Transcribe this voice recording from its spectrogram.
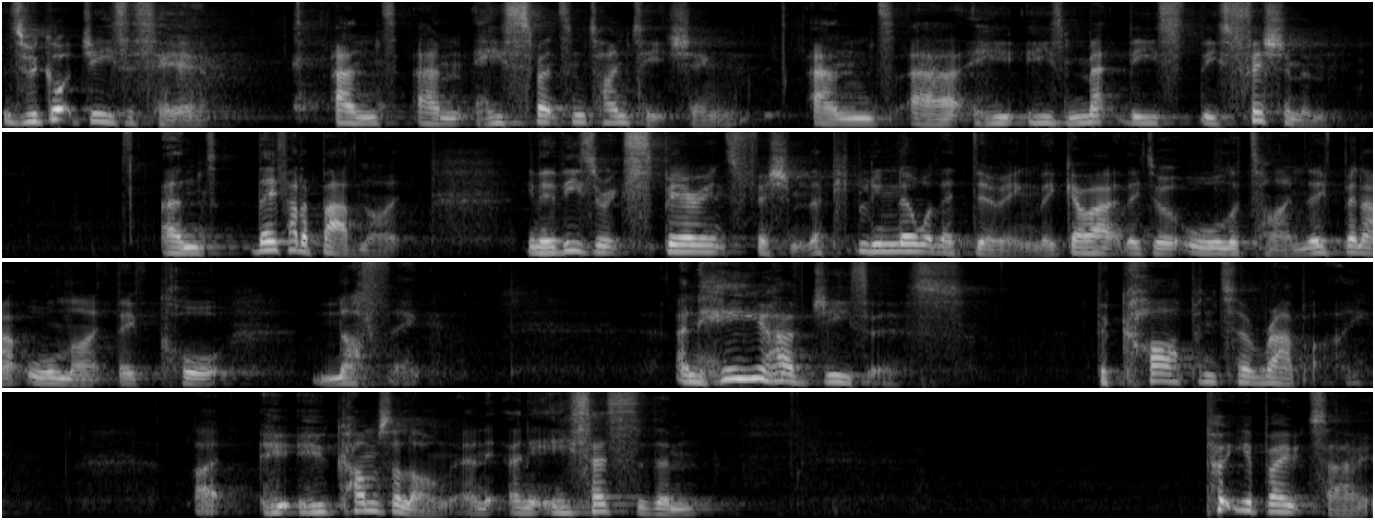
And so we've got Jesus here, and um, he's spent some time teaching, and uh, he, he's met these, these fishermen, and they've had a bad night. You know, these are experienced fishermen. They're people who know what they're doing. They go out, they do it all the time. They've been out all night, they've caught nothing. And here you have Jesus, the carpenter rabbi, uh, who, who, comes along and, and he says to them, Put your boats out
